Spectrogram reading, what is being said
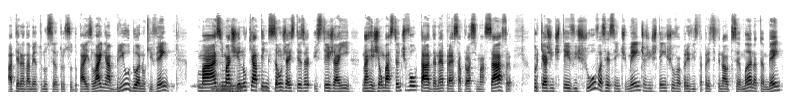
a ter andamento no centro-sul do país lá em abril do ano que vem. Mas uhum. imagino que a atenção já esteja, esteja aí na região bastante voltada né, para essa próxima safra porque a gente teve chuvas recentemente, a gente tem chuva prevista para esse final de semana também.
